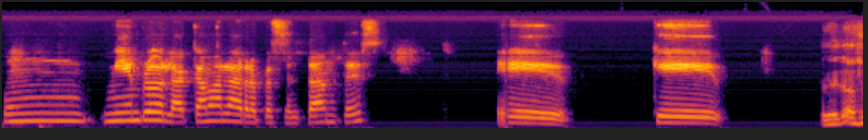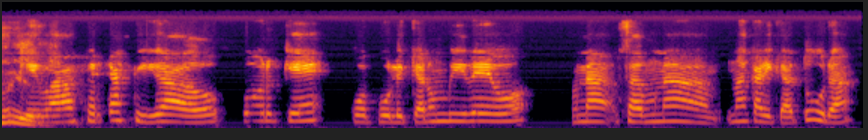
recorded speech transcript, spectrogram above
un miembro de la Cámara de Representantes eh, que, que, va a ser castigado porque por publicar un video, una, o sea, una, una caricatura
